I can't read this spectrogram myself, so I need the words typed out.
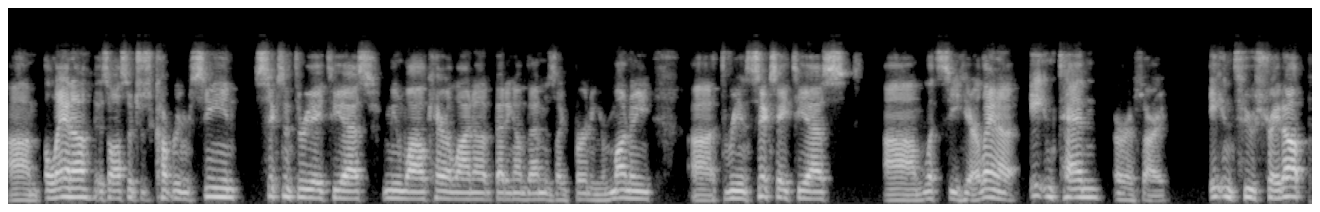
Um, Atlanta is also just covering Racine, six and three ATS. Meanwhile, Carolina betting on them is like burning your money. Uh, three and six ATS. Um, let's see here. Atlanta eight and ten, or sorry, eight and two straight up,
